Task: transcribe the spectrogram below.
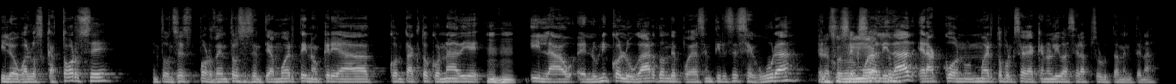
y luego a los 14. Entonces por dentro se sentía muerta y no quería contacto con nadie. Y la, el único lugar donde podía sentirse segura en Era su con un sexualidad era con un muerto porque sabía que no le iba a hacer absolutamente nada.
